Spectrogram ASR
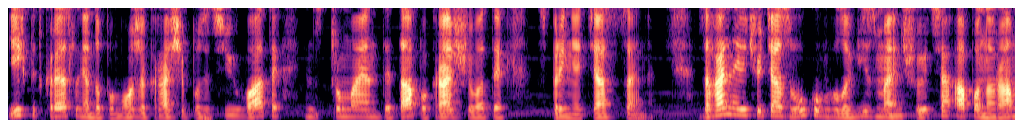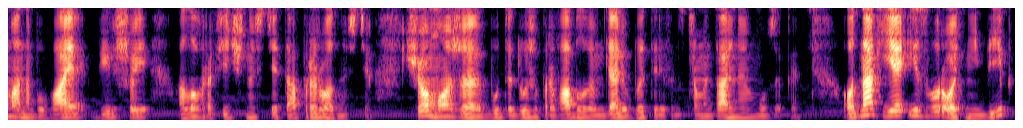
їх підкреслення допоможе краще позиціювати інструменти та покращувати сприйняття сцени. Загальне відчуття звуку в голові зменшується, а панорама набуває більшої алографічності та природності, що може бути дуже привабливим для любителів інструментальної музики. Однак є і зворотній бік.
